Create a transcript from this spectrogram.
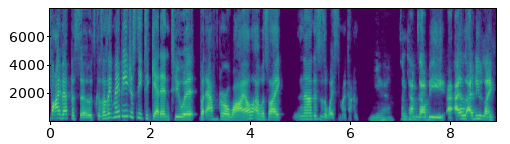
five episodes because I was like, maybe you just need to get into it. But after a while, I was like, no, this is a waste of my time. yeah. Sometimes I'll be, I, I do like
